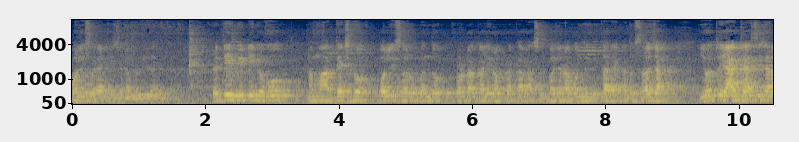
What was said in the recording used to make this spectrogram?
ಪೊಲೀಸರು ಯಾಕೆ ಜನ ಬಂದಿದ್ದಾರೆ ಪ್ರತಿ ಮೀಟಿಂಗಿಗೂ ನಮ್ಮ ಅಧ್ಯಕ್ಷರು, ಪೊಲೀಸರು ಬಂದು ಪ್ರೋಟೋಕಾಲ್ ಇರೋ ಪ್ರಕಾರ ಸ್ವಲ್ಪ ಜನ ಬಂದು ಇರ್ತಾರೆ. ಅದು ಸಹಜ. ಇವತ್ತು ಯಾಕೆ ಜಾಸ್ತಿ ಜನ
